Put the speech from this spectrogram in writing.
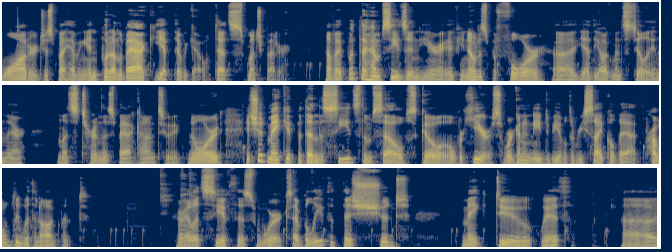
water just by having input on the back. Yep, there we go. That's much better. Now if I put the hemp seeds in here, if you noticed before, uh, yeah, the augment's still in there. Let's turn this back on to ignored. It should make it, but then the seeds themselves go over here. So we're going to need to be able to recycle that, probably with an augment. All right, let's see if this works. I believe that this should make do with uh,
